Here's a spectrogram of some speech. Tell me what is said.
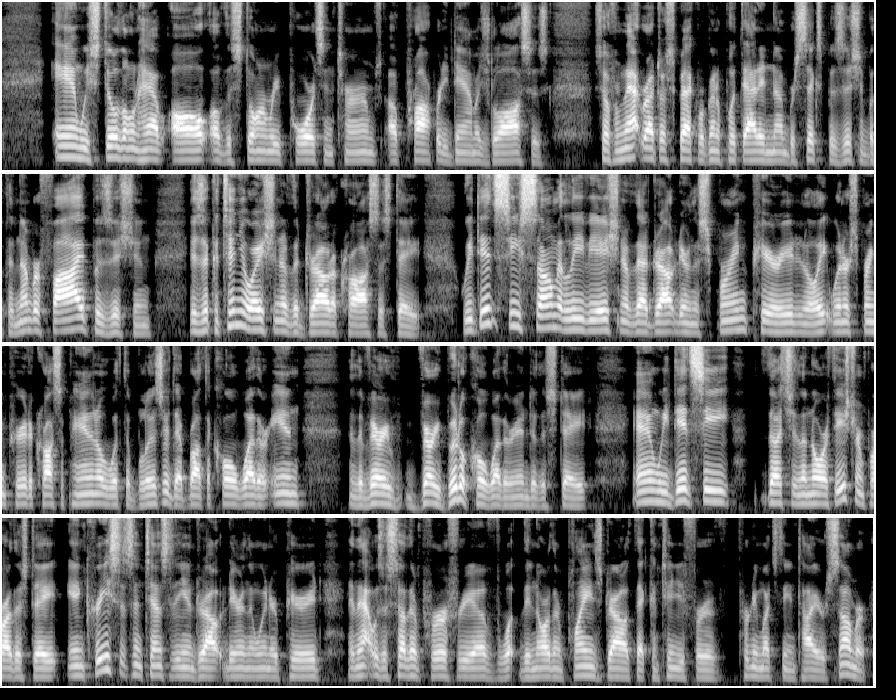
and we still don't have all of the storm reports in terms of property damage losses. So from that retrospect, we're going to put that in number six position. But the number five position is a continuation of the drought across the state. We did see some alleviation of that drought during the spring period, in the late winter spring period across the panhandle with the blizzard that brought the cold weather in, and the very, very brutal cold weather into the state. And we did see much in the northeastern part of the state increase its intensity in drought during the winter period, and that was a southern periphery of what the northern plains drought that continued for pretty much the entire summer.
